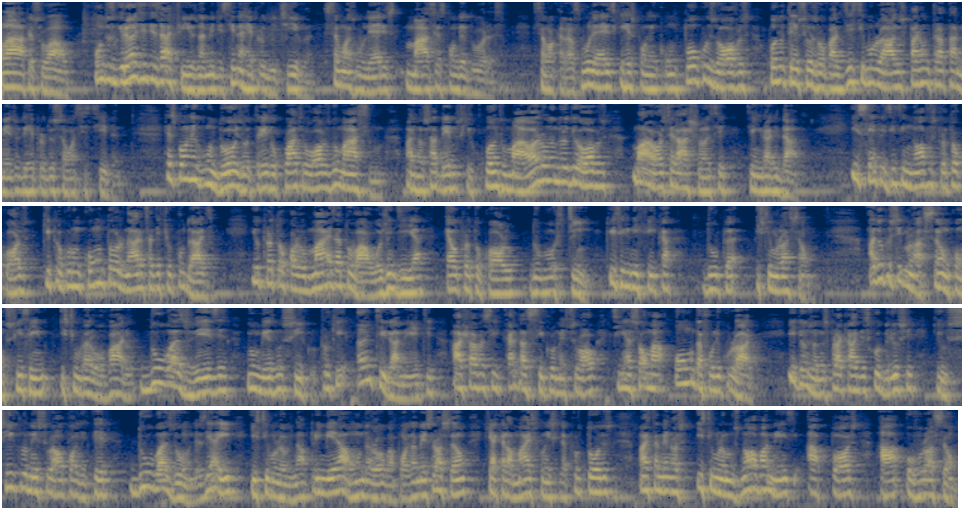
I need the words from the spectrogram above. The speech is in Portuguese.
Olá, pessoal. Um dos grandes desafios na medicina reprodutiva são as mulheres más respondedoras. São aquelas mulheres que respondem com poucos óvulos quando têm seus ovários estimulados para um tratamento de reprodução assistida. Respondem com dois ou três ou quatro óvulos no máximo, mas nós sabemos que quanto maior o número de óvulos, maior será a chance de engravidar. E sempre existem novos protocolos que procuram contornar essa dificuldade. E o protocolo mais atual hoje em dia é o protocolo do Gostin, que significa dupla estimulação. A dupla estimulação consiste em estimular o ovário duas vezes no mesmo ciclo, porque antigamente achava-se que cada ciclo menstrual tinha só uma onda folicular. E de uns anos para cá descobriu-se que o ciclo menstrual pode ter duas ondas. E aí estimulamos na primeira onda, logo após a menstruação, que é aquela mais conhecida por todos, mas também nós estimulamos novamente após a ovulação.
